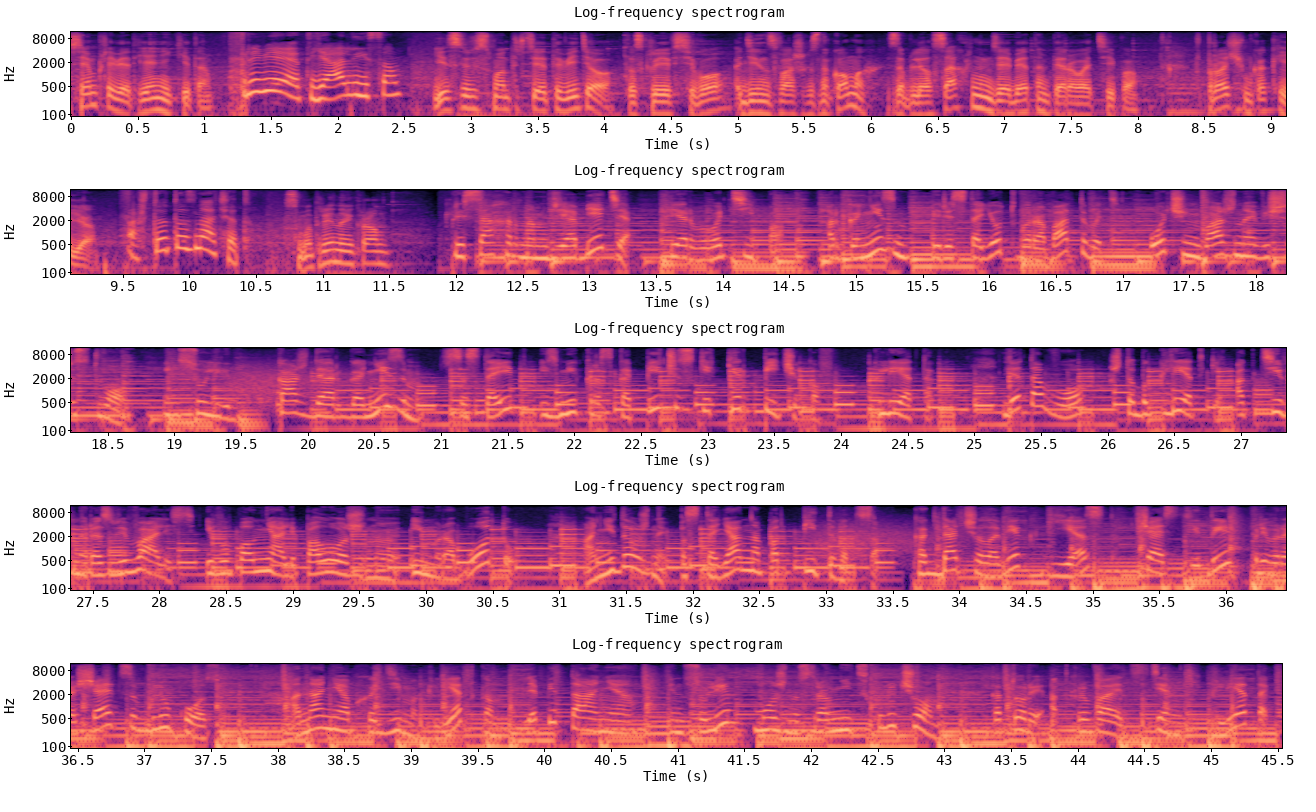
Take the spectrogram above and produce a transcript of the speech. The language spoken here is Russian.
Всем привет, я Никита. Привет, я Алиса. Если вы смотрите это видео, то, скорее всего, один из ваших знакомых заболел сахарным диабетом первого типа. Впрочем, как и я. А что это значит? Смотри на экран. При сахарном диабете первого типа организм перестает вырабатывать очень важное вещество – инсулин. Каждый организм состоит из микроскопических кирпичиков – клеток. Для того, чтобы клетки активно развивались и выполняли положенную им работу, они должны постоянно подпитываться. Когда человек ест, часть еды превращается в глюкозу. Она необходима клеткам для питания. Инсулин можно сравнить с ключом, который открывает стенки клеток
